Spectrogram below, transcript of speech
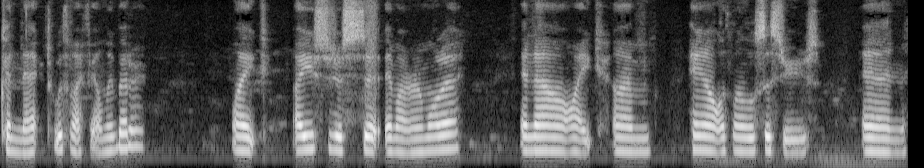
connect with my family better. Like I used to just sit in my room all day, and now like I'm hanging out with my little sisters and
